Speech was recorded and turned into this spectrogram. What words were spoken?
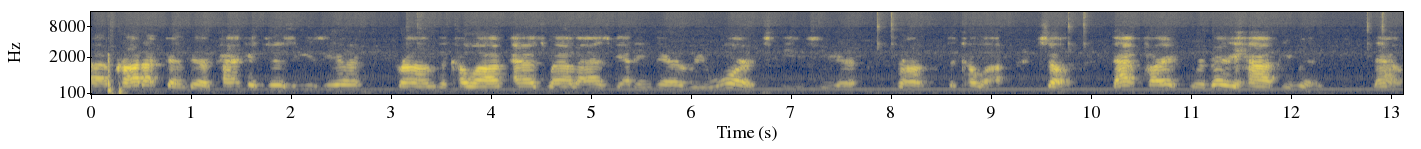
uh, product and their packages easier from the co-op, as well as getting their rewards easier from the co-op. So that part we're very happy with. Now,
